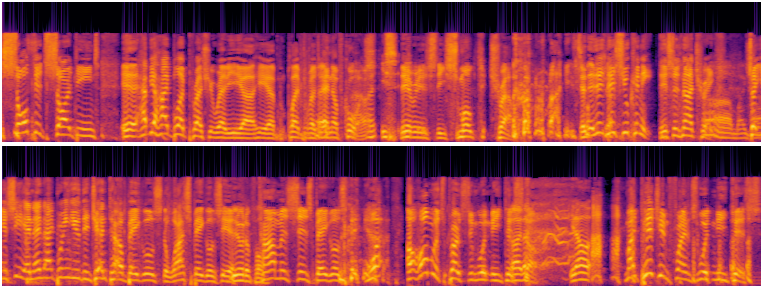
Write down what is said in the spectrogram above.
Salted sardines. Uh, have your high blood pressure ready uh, here, blood pressure. and of course, You s- there is the smoked trout. right. Th- This you can eat. This is not trace. Oh, so God. you see, and then I bring you the Gentile bagels, the wash bagels here. Beautiful. Thomas's bagels. What? A homeless person wouldn't eat this stuff. You know, My pigeon friends wouldn't eat this.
